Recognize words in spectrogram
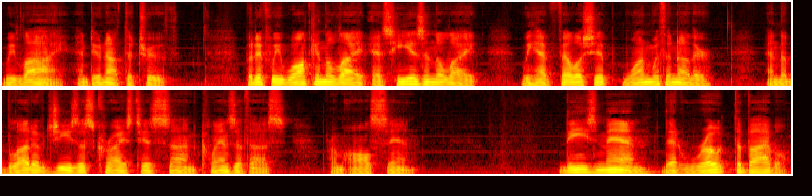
we lie and do not the truth. But if we walk in the light as he is in the light, we have fellowship one with another, and the blood of Jesus Christ his Son cleanseth us from all sin. These men that wrote the Bible,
